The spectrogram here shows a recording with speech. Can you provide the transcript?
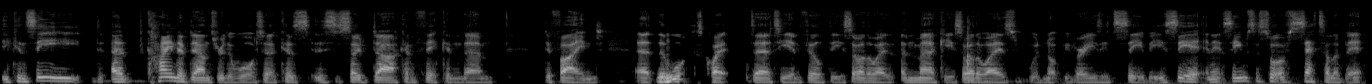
you can see uh, kind of down through the water because this is so dark and thick and um, defined. Uh, the mm-hmm. water's quite dirty and filthy, so otherwise and murky, so otherwise would not be very easy to see. But you see it, and it seems to sort of settle a bit.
